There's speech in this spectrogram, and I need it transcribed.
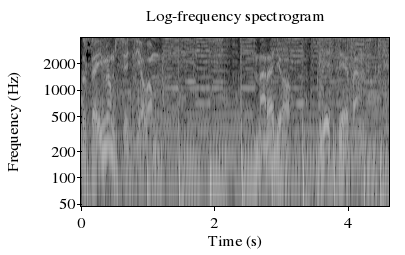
Займемся делом. На радио Вести ФМ.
